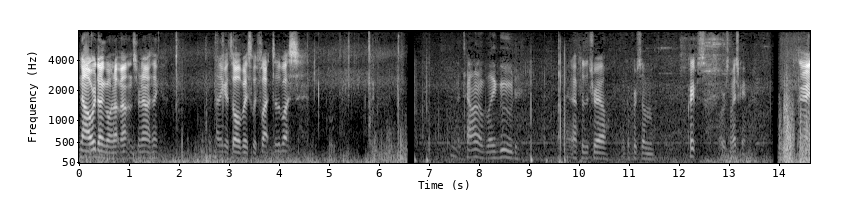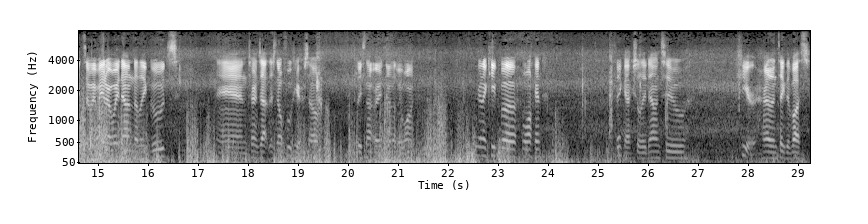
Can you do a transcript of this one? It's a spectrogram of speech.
No, we're done going up mountains for now, I think. I think it's all basically flat to the bus. In the town of Les Goudes, right after the trail, looking for some crepes or some ice cream. Alright, so we made our way down to Les Goudes, and turns out there's no food here, so at least not right now that we want. We're gonna keep uh, walking, I think actually, down to here, rather than take the bus.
